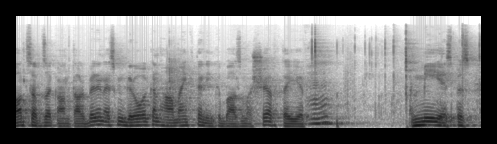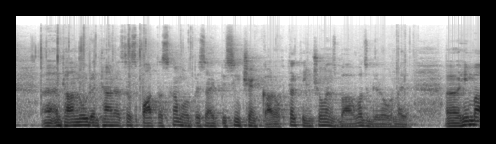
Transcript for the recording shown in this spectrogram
բարձրարձակ անտարբեր են, այսինքն գրողական համայնքն էլ ինքը բազմաշերտ է եւ մի այսպես ընդհանուր ընդհանրացած պատասխան որպես այդպեսին չենք կարող տալ, թե ինչով են զբաղված գրողները Հիմա,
